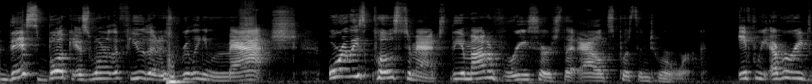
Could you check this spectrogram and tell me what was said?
this book is one of the few that is really matched, or at least close to match, the amount of research that Alex puts into her work. If we ever read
